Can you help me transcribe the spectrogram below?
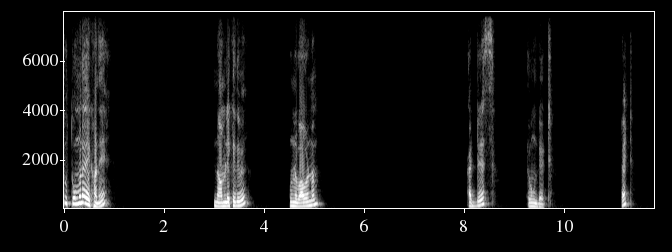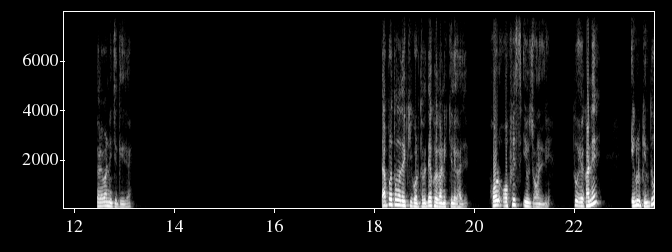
তো তোমরা এখানে নাম লিখে দেবে, ওনার বাবার নাম অ্যাড্রেস এবং ডেট রাইট চলো এবার নিচে দিয়ে যায় তারপর তোমাদের কি করতে হবে? দেখো এখানে কি লেখা আছে ফর অফিস ইউজ অনলি তো এখানে এগুলো কিন্তু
